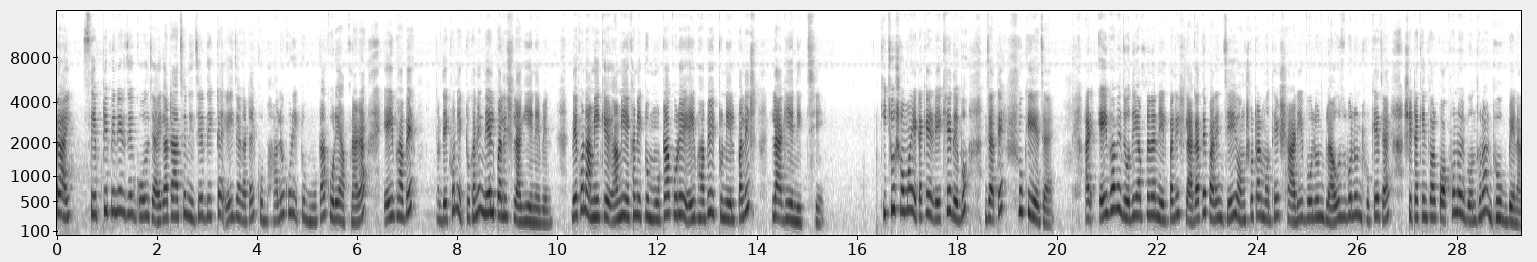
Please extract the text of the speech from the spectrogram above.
তাই সেফটি পিনের যে গোল জায়গাটা আছে নিচের দিকটা, এই জায়গাটায় খুব ভালো করে একটু মোটা করে আপনারা এইভাবে দেখুন একটুখানি নেল পালিশ লাগিয়ে নেবেন। দেখুন আমি আমি এখানে একটু মোটা করে এইভাবে একটু নেল পালিশ লাগিয়ে নিচ্ছি। কিছু সময় এটাকে রেখে দেব যাতে শুকিয়ে যায়। আর এইভাবে যদি আপনারা নেলপালিশ লাগাতে পারেন, যেই অংশটার মধ্যে শাড়ি বলুন, ব্লাউজ বলুন ঢুকে যায়, সেটা কিন্তু আর কখন ওই বন্ধুরা ঢুকবে না।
